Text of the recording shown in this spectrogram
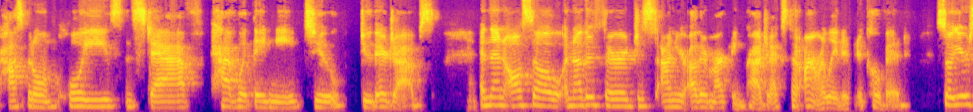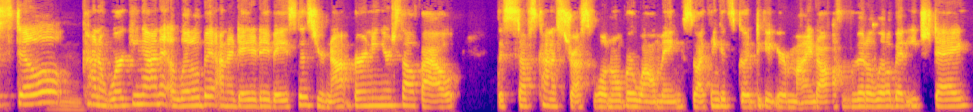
hospital employees and staff have what they need to do their jobs and then also another third just on your other marketing projects that aren't related to covid so you're still mm. kind of working on it a little bit on a day-to-day basis you're not burning yourself out this stuff's kind of stressful and overwhelming. So I think it's good to get your mind off of it a little bit each day.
